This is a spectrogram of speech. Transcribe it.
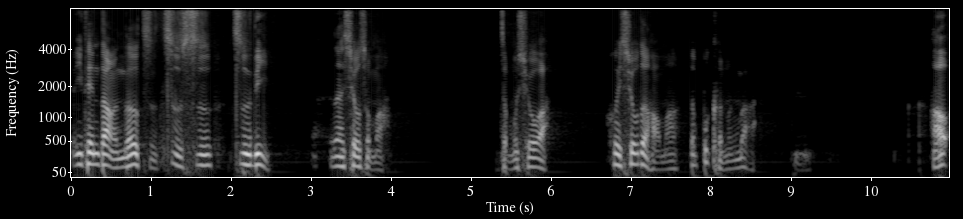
一天到晚都只自私自利，那修什么？怎么修啊？会修得好吗？那不可能吧？嗯，好，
